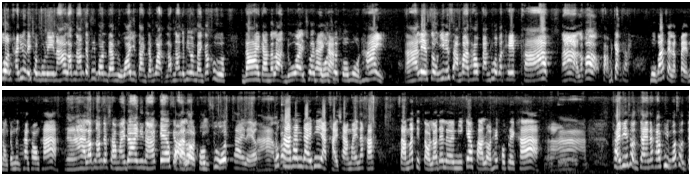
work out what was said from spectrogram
ส่วนใครที่อยู่ในชนบุรีนะ รับน้ำจากพี่บอลแบมหรือว่าอยู่ต่างจังหวัด รับน้ำจากพี่บอลแบมก็คือได้การตลาดด้วยช่วยใช่โพสต์ค่ะช่วยโปรโมทให้อ่าเลทส่ง 23 บาทเท่ากันทั่วประเทศครับอ่าแล้วก็ฝากพิกัดค่ะหมู่บ้านแสนหลักแปดหนองจำลึงพานทองค่ะ อ่ารับน้ำจากชาไม้ได้นี่นะ แก้วแก้วฝาฝาหหลลออดด ครบชุด ใช่แล้ว อ่าแล้วก็ ลูกค้าท่านใดที่อยากขายชาไหมนะคะ สามารถติดต่อเราได้เลย มีแก้วฝาหลอดให้ครบเลยค่ะอ่าใครที่สนใจนะคะ พิมพ์ว่าสนใจ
